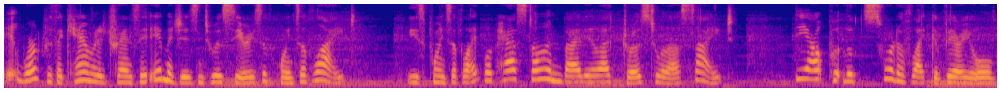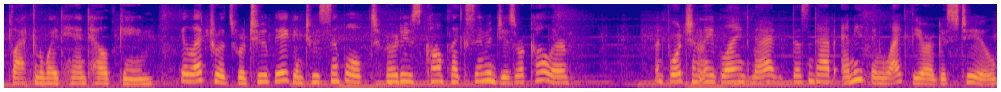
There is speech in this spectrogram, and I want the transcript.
It worked with a camera to translate images into a series of points of light. These points of light were passed on by the electrodes to allow sight. The output looked sort of like a very old black and white handheld game. The electrodes were too big and too simple to produce complex images or color. Unfortunately, Blind Mag doesn't have anything like the Argus 2.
